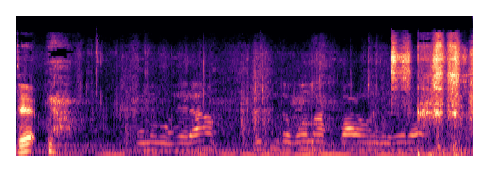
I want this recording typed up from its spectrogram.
Dip. And then we'll head out. This is the one last spot I wanted to hit up.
